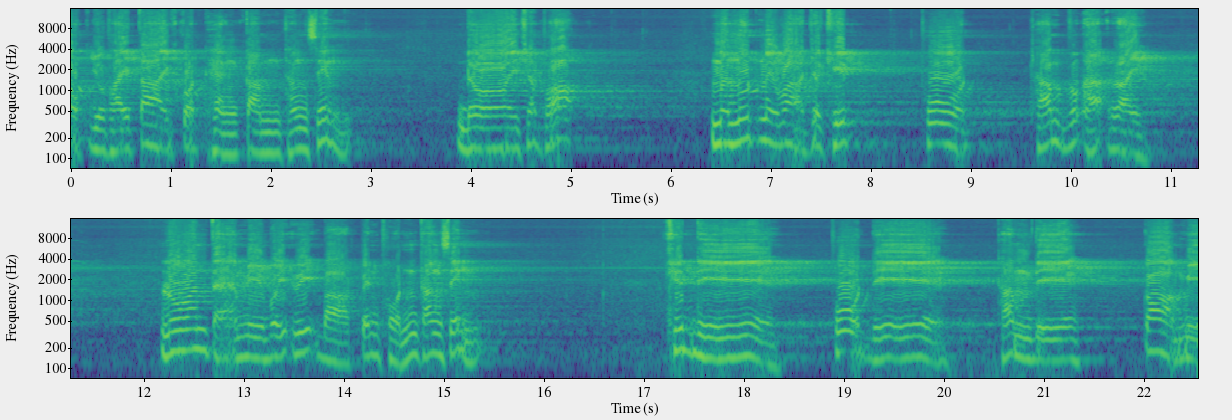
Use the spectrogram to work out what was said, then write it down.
ตกอยู่ภายใต้กฎแห่งกรรมทั้งสิ้น โดยเฉพาะ มนุษย์ไม่ว่าจะคิด พูดทำอะไร ล้วนแต่มีวิบากเป็นผลทั้งสิ้น คิดดี พูดดีทำดี ก็มี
